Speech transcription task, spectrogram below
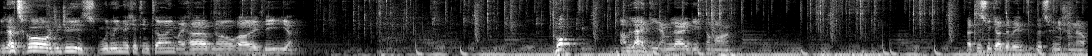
Let's go, GG's. Will we make it in time? I have no idea. Whoop! I'm laggy, I'm laggy, come on. At least we got the bid. Let's finish him now.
